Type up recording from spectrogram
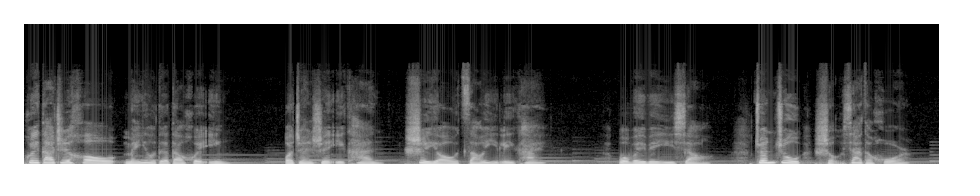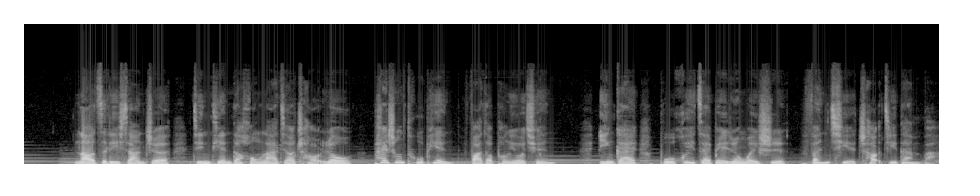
回答之后没有得到回应，我转身一看，室友早已离开。我微微一笑，专注手下的活儿。脑子里想着今天的红辣椒炒肉，拍成图片发到朋友圈，应该不会再被认为是番茄炒鸡蛋吧。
